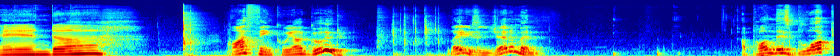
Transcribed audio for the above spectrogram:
And, uh, I think we are good. Ladies and gentlemen, upon this block,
